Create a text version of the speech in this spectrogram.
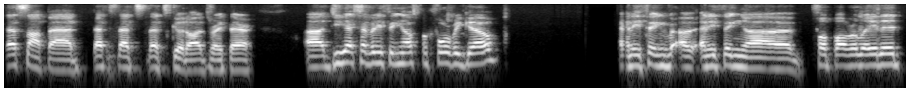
that's not bad. That's that's that's good odds right there. Uh, do you guys have anything else before we go? Anything uh, anything uh, football related?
